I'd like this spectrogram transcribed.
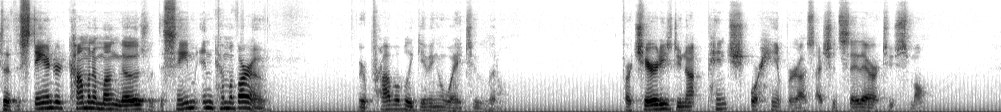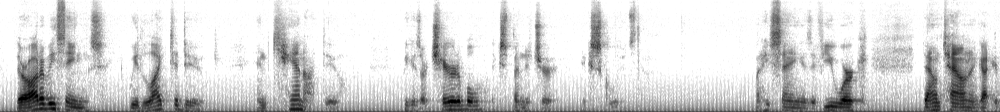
to the standard common among those with the same income of our own, we're probably giving away too little. If our charities do not pinch or hamper us, I should say they are too small. There ought to be things we'd like to do and cannot do because our charitable expenditure excludes them. What he's saying is if you work downtown and got your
